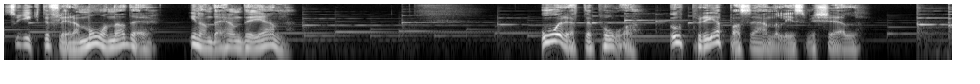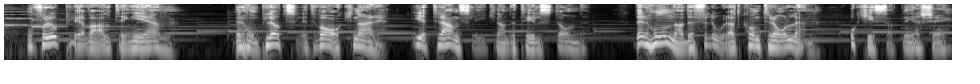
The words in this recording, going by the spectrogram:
så gick det flera månader innan det hände igen. Året därpå upprepas Annelies Michel. Hon får uppleva allting igen när hon plötsligt vaknar i ett transliknande tillstånd där hon hade förlorat kontrollen och kissat ner sig.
